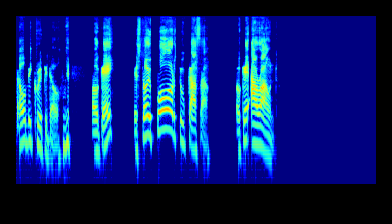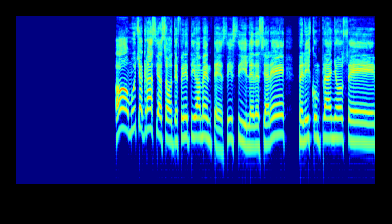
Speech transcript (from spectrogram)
That would be creepy though. okay. Estoy por tu casa. Okay. Around. Oh, muchas gracias. Oh, definitivamente. Sí, sí. Le desearé feliz cumpleaños. Eh,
